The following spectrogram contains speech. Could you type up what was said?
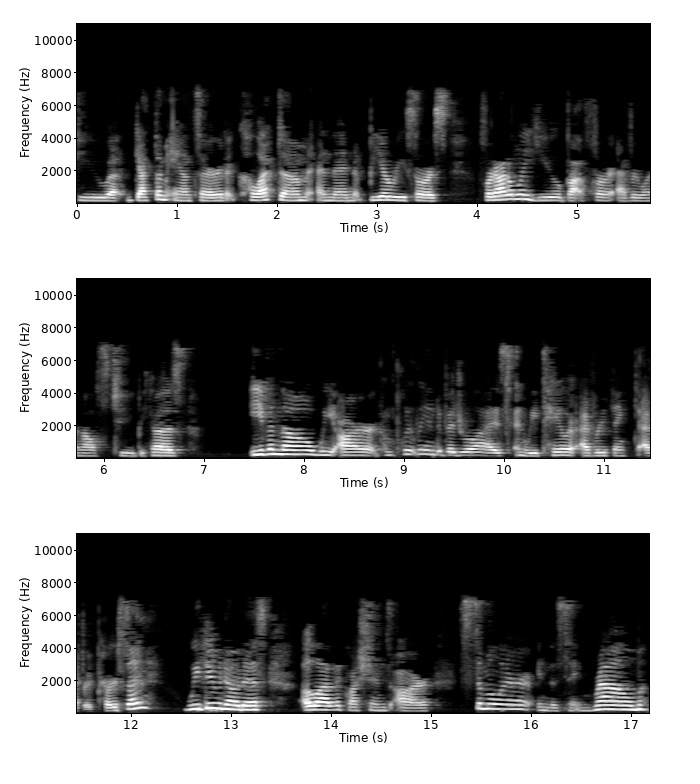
to get them answered, collect them, and then be a resource for not only you, but for everyone else too. Because even though we are completely individualized and we tailor everything to every person, we do notice a lot of the questions are similar in the same realm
